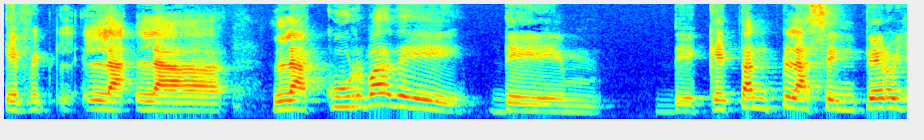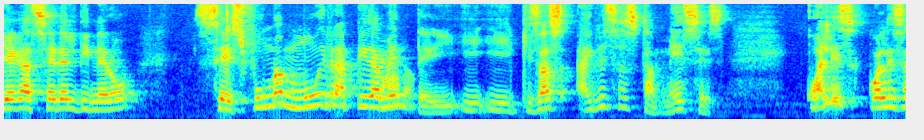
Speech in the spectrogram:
es, la, la, curva de, de, de, qué tan placentero llega a ser el dinero se esfuma muy rápidamente y, quizás hay veces hasta meses. ¿Cuáles, cuáles,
